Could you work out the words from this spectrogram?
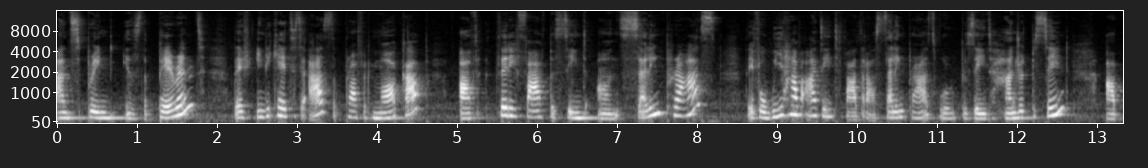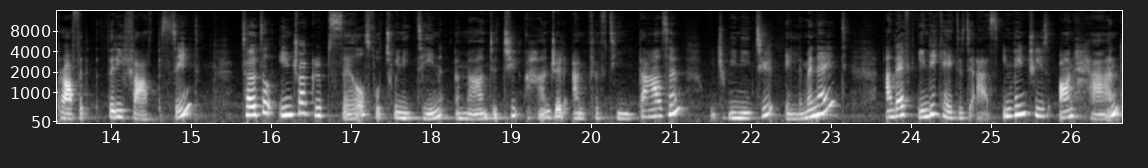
and Spring is the parent. They've indicated to us the profit markup of 35% on selling price. Therefore, we have identified that our selling price will represent 100%, our profit 35%. Total intra-group sales for 2010 amounted to 115,000, which we need to eliminate. And they've indicated to us inventories on hand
